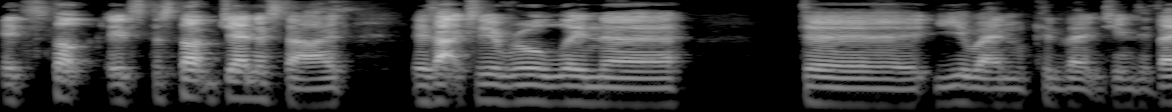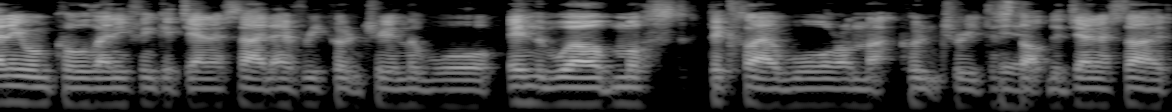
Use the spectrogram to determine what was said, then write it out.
it's stop it's to stop genocide. There's actually a rule in uh, the UN conventions. If anyone calls anything a genocide, every country in the war in the world must declare war on that country to Yeah. stop the genocide.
